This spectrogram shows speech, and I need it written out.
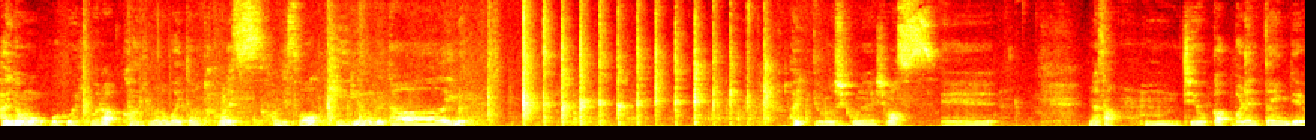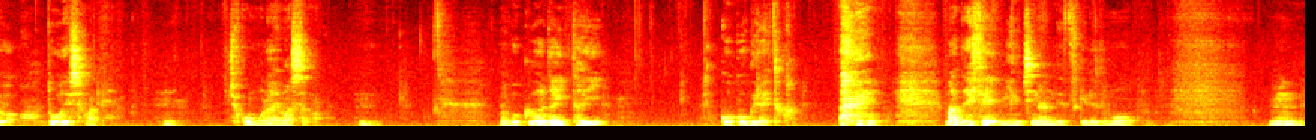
はいどうも。僕はヒマラ川島のバイトの高間です。本日もキリングタイム。はいよろしくお願いします。えー、皆さん、うん、14日バレンタインデーはどうでしたかね、うん、チョコもらえましたか、うん。まあ、僕はだいたい5個ぐらいとか。まあ大体身内なんですけれども。うん。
